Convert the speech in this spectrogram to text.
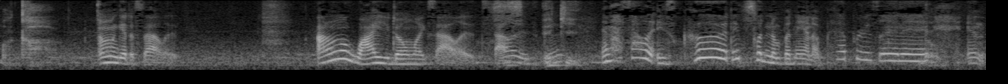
my God. I'm gonna get a salad. I don't know why you don't like salad. Salad is good. Icky. And that salad is good. They putting the banana peppers in it. No. And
